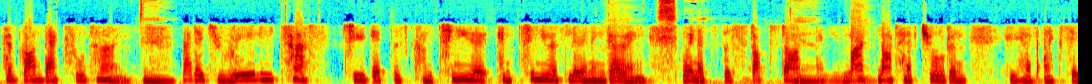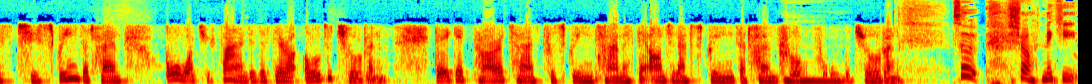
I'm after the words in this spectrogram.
have gone back full time. Yeah. But it's really tough to get this continu- continuous learning going when it's the stop start yeah. and you might not have children who have access to screens at home. Or what you find is if there are older children, they get prioritized for screen time if there aren't enough screens at home for, mm. for all the children. So, sure, Nikki,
